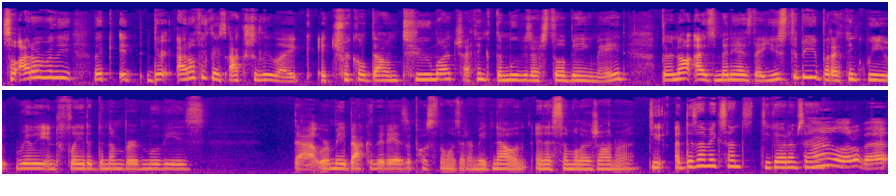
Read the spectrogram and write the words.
So I don't really like it there I don't think there's actually like it trickled down too much. I think the movies are still being made. They're not as many as they used to be, but I think we really inflated the number of movies that were made back in the day as opposed to the ones that are made now in, in a similar genre. Do you, uh, does that make sense? Do you get what I'm saying? Uh, a little bit.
